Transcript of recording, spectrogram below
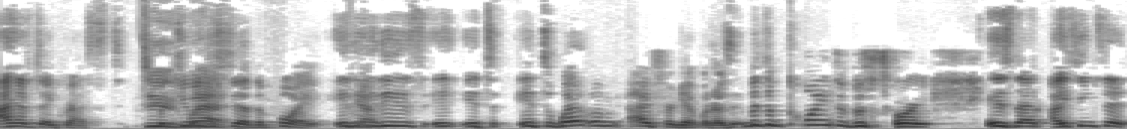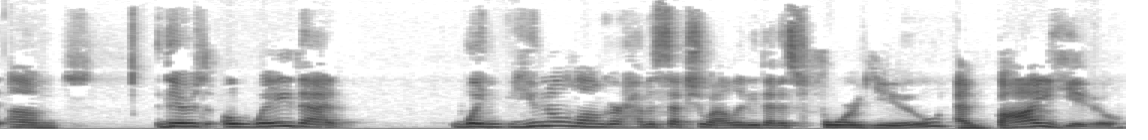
I have digressed, Dude, but you wet. understand the point. It, Yeah. it is. It, it's it's wet. I forget what I was. But the point of the story is that I think that um, there's a way that when you no longer have a sexuality that is for you and by you,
